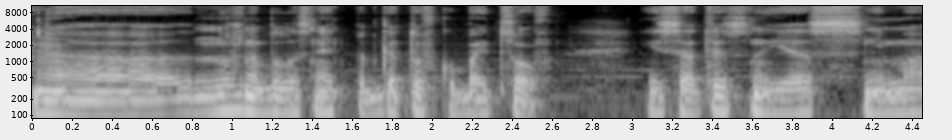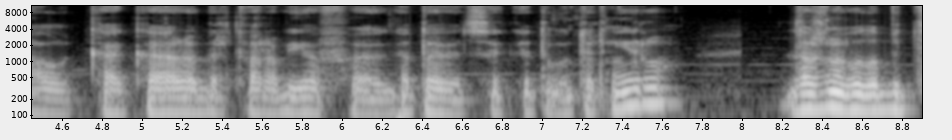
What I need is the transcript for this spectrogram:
э, нужно было снять подготовку бойцов – и, соответственно, я снимал, как Роберт Воробьев э, готовится к этому турниру. Должно было быть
